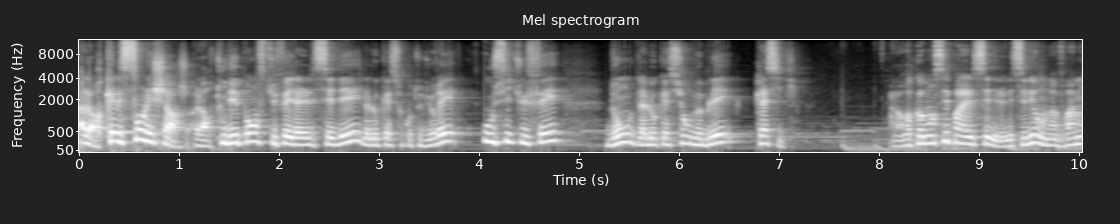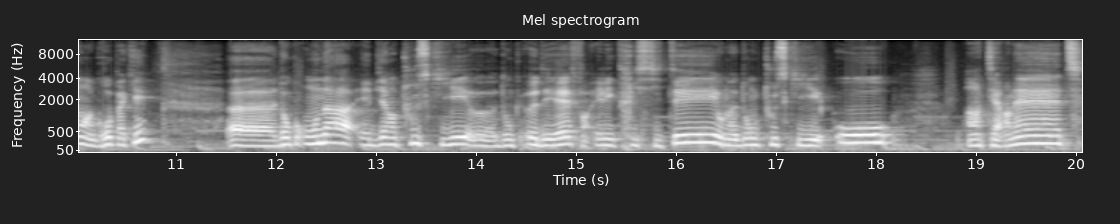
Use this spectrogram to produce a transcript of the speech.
Alors, quelles sont les charges? Alors, tout dépend si tu fais de la LCD, de la location courte durée, ou si tu fais donc de la location meublée classique. Alors, on va commencer par la LCD. La LCD, on a vraiment un gros paquet. Euh, donc on a eh bien, tout ce qui est euh, donc EDF, électricité, on a donc tout ce qui est eau, internet,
